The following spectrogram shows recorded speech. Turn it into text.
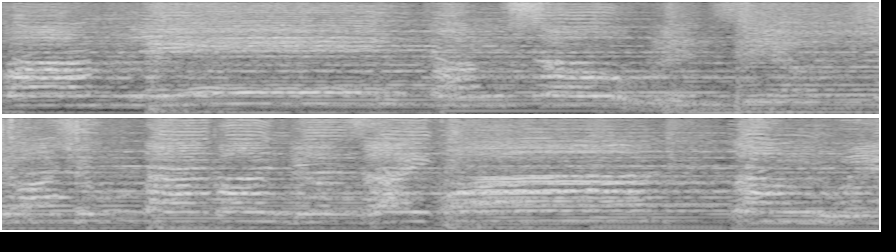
Pháp lý thâm sâu huyền diệu, cho chúng ta con đường giải thoát tâm nguyện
